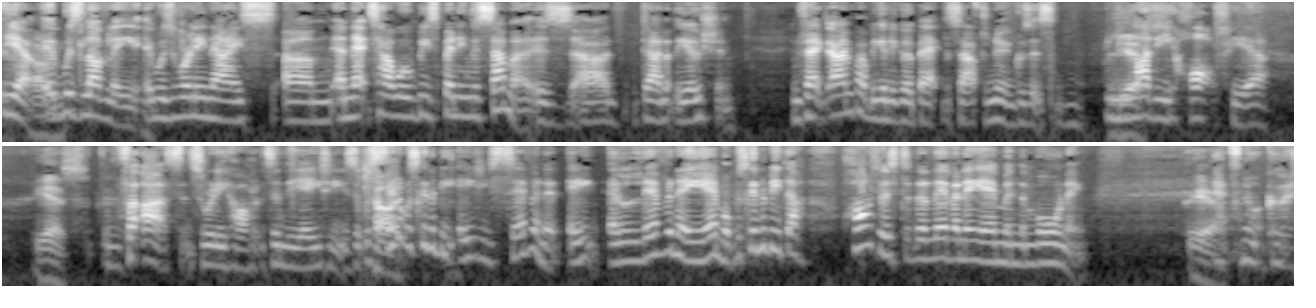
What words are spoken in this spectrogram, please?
Yeah, Um, it was lovely. It was really nice. Um, and that's how we'll be spending the summer, is uh, down at the ocean. In fact, I'm probably going to go back this afternoon because it's bloody hot here. Yes, For us, it's really hot. It's in the 80s. It was Todd. said it was going to be 87 at 8, 11 a.m. It was going to be the hottest at 11 a.m. in the morning. yeah. That's not good.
